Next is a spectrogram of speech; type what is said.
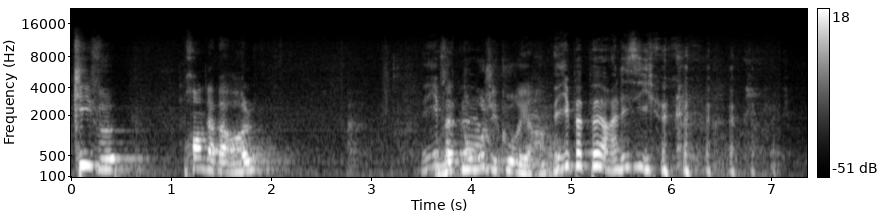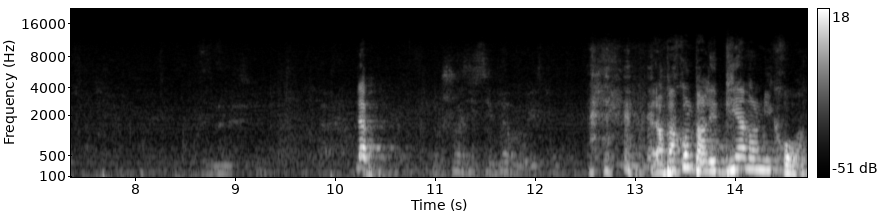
Qui veut prendre la parole Vous êtes nombreux, j'ai courir. Hein. N'ayez pas peur, allez-y. Là-bas. Alors, par contre, parlez bien dans le micro. Hein.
